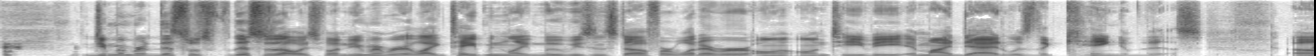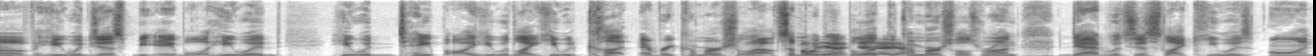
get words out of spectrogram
Do you remember this was this was always fun? Do you remember like taping like movies and stuff or whatever on on TV? And my dad was the king of this. Of hmm. he would just be able he would he would tape all he would like he would cut every commercial out. So many Oh, yeah, people yeah, let yeah, the commercials run. Dad was just like he was on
